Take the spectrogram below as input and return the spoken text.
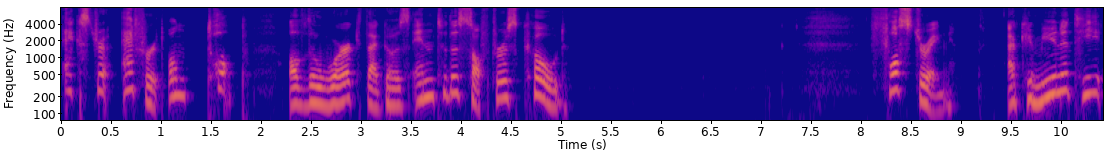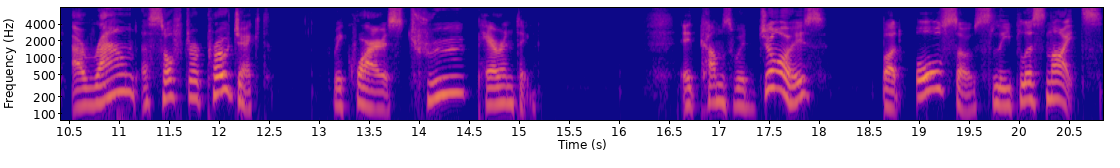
extra effort on top of the work that goes into the software's code. Fostering a community around a software project requires true parenting. It comes with joys, but also sleepless nights.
